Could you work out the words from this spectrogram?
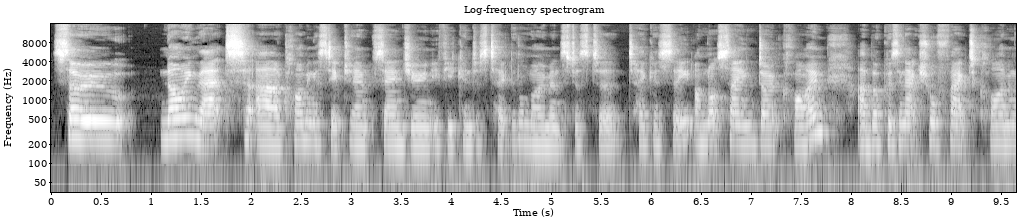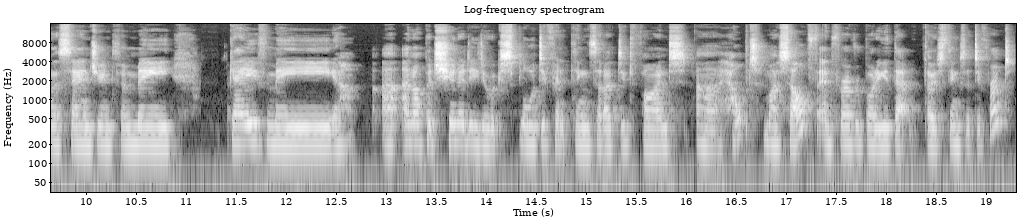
So, knowing that uh, climbing a steep sand dune, if you can just take little moments just to take a seat, I'm not saying don't climb, uh, because in actual fact, climbing the sand dune for me gave me uh, an opportunity to explore different things that I did find uh, helped myself, and for everybody, that those things are different.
